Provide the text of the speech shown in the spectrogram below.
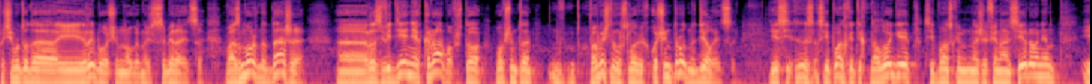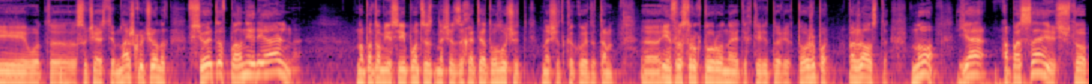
Почему туда и рыбы очень много значит, собирается. Возможно, даже э, разведение крабов, что, в общем-то, в обычных условиях очень трудно делается. И с, с японской технологией, с японским значит, финансированием и вот э, с участием наших ученых, все это вполне реально. Но потом, если японцы значит, захотят улучшить значит, какую-то там э, инфраструктуру на этих территориях, тоже пожалуйста. Но я опасаюсь, что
